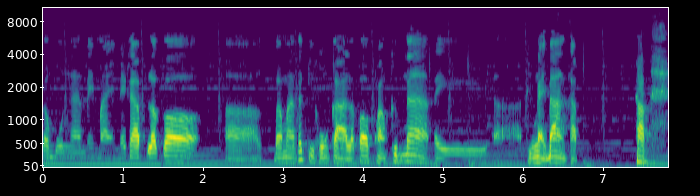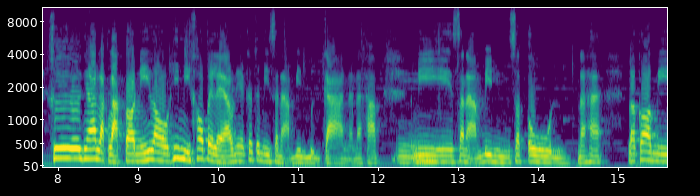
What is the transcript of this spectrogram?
ประมูลงานใหม่ๆไหมครับแล้วก็เอ่อประมาณสักกี่โครงการแล้วก็ความคืบหน้าไปเอ่อถึงไหนบ้างครับ ครับคืองานหลักๆ ตอนนี้เราที่มีเข้าไปแล้วเนี่ยก็จะมีสนามบินบึงการนะนะครับอืมมีสนามบินสตูลนะฮะแล้วก็มี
